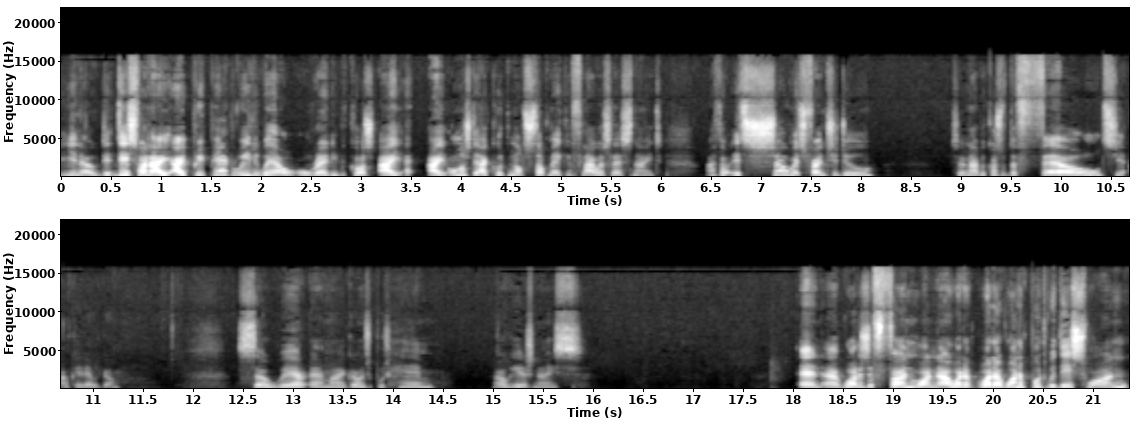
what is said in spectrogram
you know, th this one I, I prepared really well already because I, I honestly I could not stop making flowers last night. I thought it's so much fun to do. So now because of the felts, yeah, okay, there we go. So where am I going to put him? Oh, here's nice. And uh, what is a fun one now? What I, what I want to put with this one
